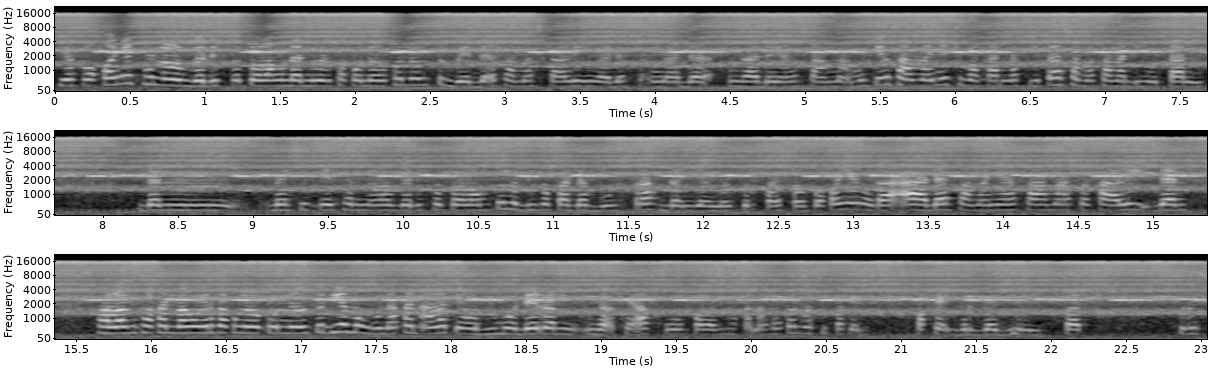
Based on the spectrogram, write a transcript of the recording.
ya pokoknya channel gadis petualang dan wirta kundal kundal itu beda sama sekali nggak ada nggak ada nggak ada yang sama. Mungkin samanya cuma karena kita sama-sama di hutan. Dan basicnya channel gadis petualang tuh lebih kepada bushcraft dan jungle survival. Pokoknya nggak ada samanya sama sekali. Dan kalau misalkan bang Wirta Kunil Kunil tuh dia menggunakan alat yang lebih modern nggak kayak aku. Kalau misalkan aku kan masih pakai pakai gergaji lipat. Terus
